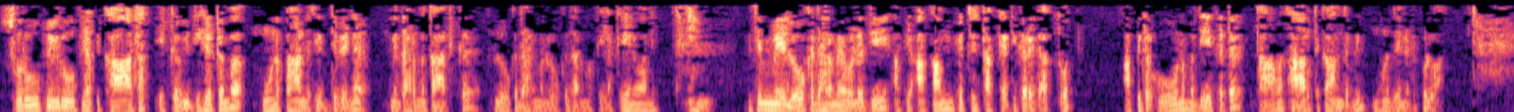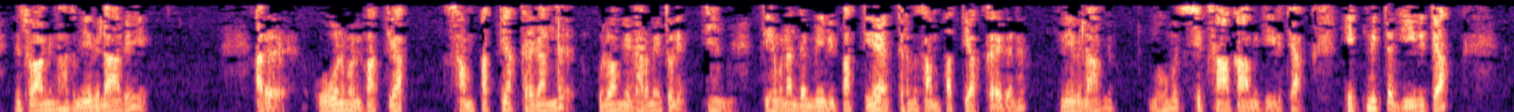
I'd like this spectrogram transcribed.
ස්වරූපී විරූපී අපි කාටත් එක විදිහටම මුහුණ පහන්න සිද්ධ වෙන මේ ධර්මතා ටික ලෝක ධර්ම ලෝක ධර්ම කියලා කියනවානේ. ඉතින් මේ ලෝක ධර්මවලදී අපි අකම්පිත සිතක් ඇති කරගත්තොත් අපිට ඕනම දෙයකට තාම සාර්ථක අන්දමින් මුහුණ දෙන්නට පුළුවන්. ඉතින් ස්වාමීන් වහන්සේ මේ වෙලාවේ අර ඕනම විපත්තියක් සම්පත්තියක් කරගන්න පුළුවන් මේ ධර්මයේ තුලින්. එහෙම. එහෙමනම් දැන් මේ විපත්තිය ඇත්තටම සම්පත්තියක් කරගෙන මේ වෙලාවේ බොහොම ශික්ෂාකාමී ජීවිතයක්, හික්මිච්ච ජීවිතයක්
